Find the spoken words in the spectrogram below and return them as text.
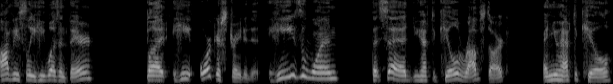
Obviously, he wasn't there but he orchestrated it. He's the one that said you have to kill Robb Stark and you have to kill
